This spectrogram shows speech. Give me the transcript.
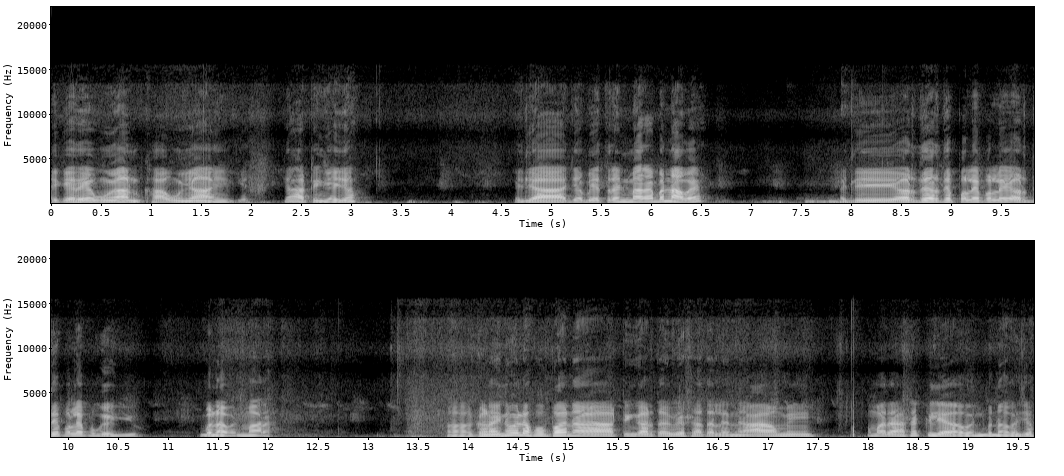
એ કે રહેવું યા ને ખાવું યા એ કે. ક્યાં ટીંગાઈ જો? એટલે આ જો બે ત્રણ મારા બનાવે એટલે અડધે અડધે પલે પલે અડધે પલે પૂગે ગયું બનાવે મારા. ઘણા નો એટલે હોભાના ટીંગાડતા વેસાતા લઈને આ અમે અમારે આ સકલિયા આવે ને બનાવે જો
